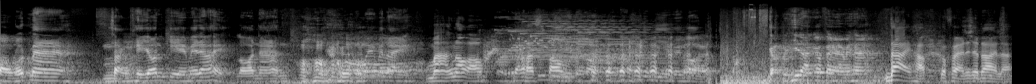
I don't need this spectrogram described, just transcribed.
ออกรถมา สั่งเคยอนเกไม่ได้ รอนาน ไม่เป็นไรมาข้างนอกเอาคัสตอมรับที่มีไปก่อน กลับไปที่ร้านกาแฟไหมฮะ ได้ครับ กาแฟน่าจะได้แล้ว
